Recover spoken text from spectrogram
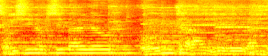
정신없이 달려온 공장이란다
